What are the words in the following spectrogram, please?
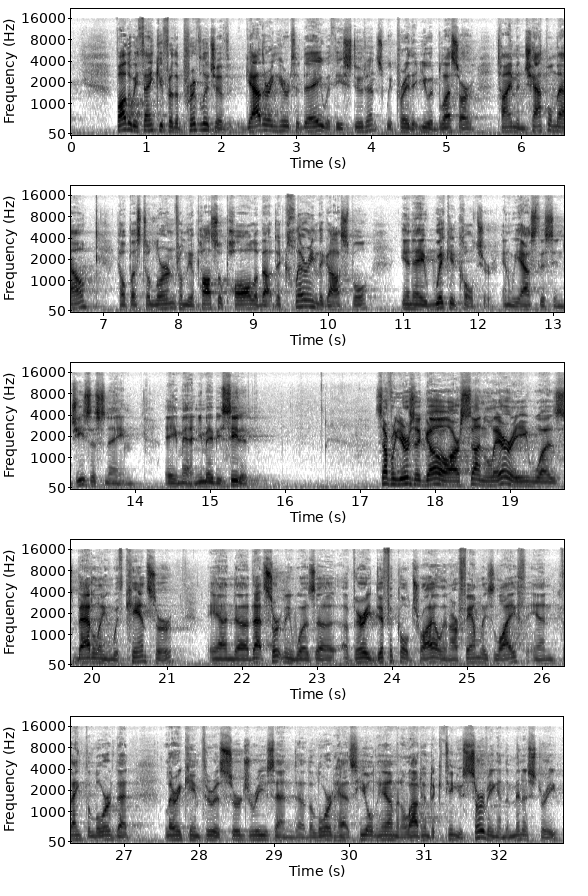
Father, we thank you for the privilege of gathering here today with these students. We pray that you would bless our time in chapel now. Help us to learn from the Apostle Paul about declaring the gospel in a wicked culture. And we ask this in Jesus' name. Amen. You may be seated. Several years ago, our son Larry was battling with cancer. And uh, that certainly was a, a, very difficult trial in our family's life. And thank the Lord that Larry came through his surgeries and uh, the Lord has healed him and allowed him to continue serving in the ministry.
